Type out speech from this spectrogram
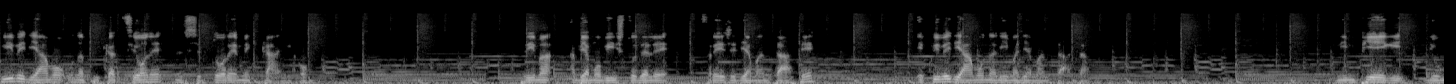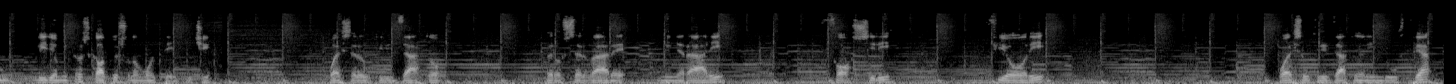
Qui vediamo un'applicazione nel settore meccanico. Prima abbiamo visto delle frese diamantate e qui vediamo una lima diamantata. Gli impieghi di un videomicroscopio sono molteplici. Può essere utilizzato per osservare minerali, fossili, fiori, può essere utilizzato nell'industria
